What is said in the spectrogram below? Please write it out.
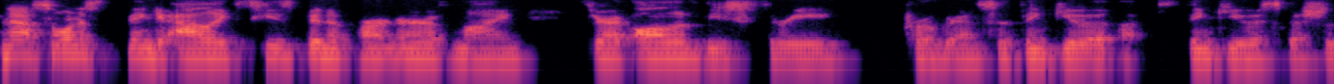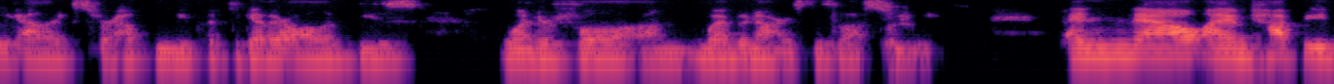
And I also want to thank Alex. He's been a partner of mine throughout all of these three programs. So thank you, uh, thank you especially Alex for helping me put together all of these wonderful um, webinars these last few weeks. And now I'm happy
